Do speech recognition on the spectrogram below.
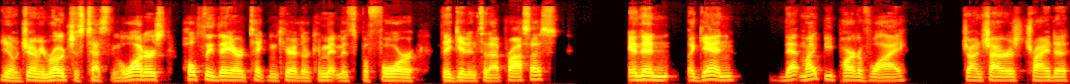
you know Jeremy Roach is testing the waters. Hopefully they are taking care of their commitments before they get into that process. And then again, that might be part of why Jon Scheyer is trying to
